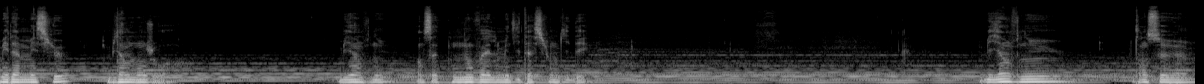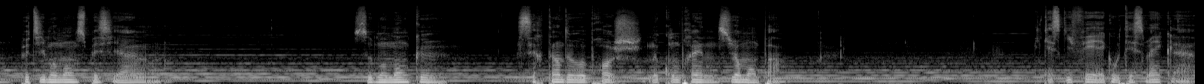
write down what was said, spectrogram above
Mesdames, Messieurs, bien le bonjour. Bienvenue dans cette nouvelle méditation guidée. Bienvenue dans ce petit moment spécial, ce moment que certains de vos proches ne comprennent sûrement pas. Mais qu'est-ce qu'il fait écouter ce mec là?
